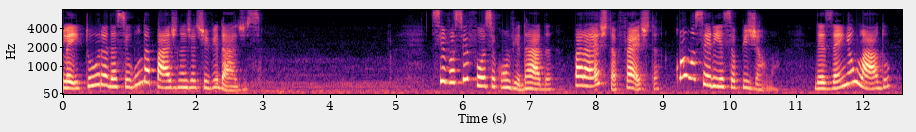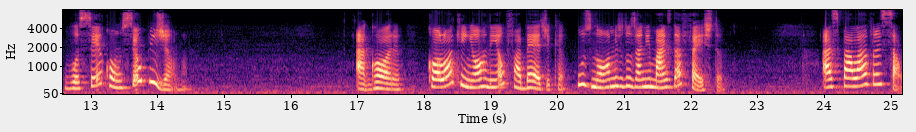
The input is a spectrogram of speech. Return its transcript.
Leitura da segunda página de atividades. Se você fosse convidada para esta festa, como seria seu pijama? Desenhe ao lado você com o seu pijama. Agora, Coloque em ordem alfabética os nomes dos animais da festa. As palavras são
